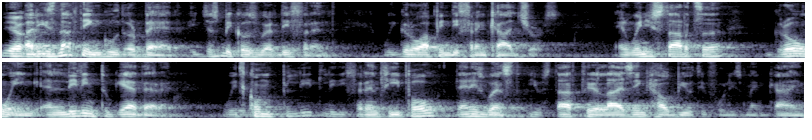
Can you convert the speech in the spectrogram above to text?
Yeah. But it's nothing good or bad. It's just because we're different. We grow up in different cultures. And when you start uh, growing and living together with completely different people, then is when st- you start realizing how beautiful is mankind.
